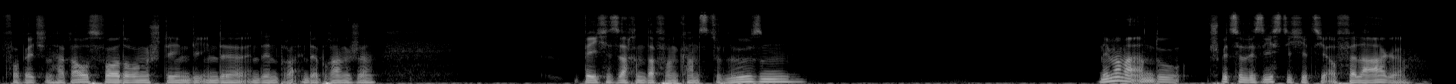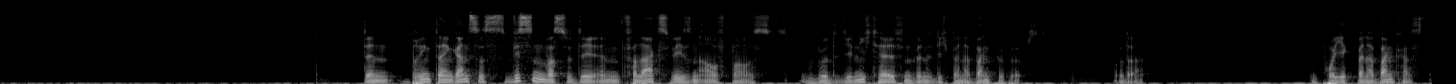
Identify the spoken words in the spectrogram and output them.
Vor welchen Herausforderungen stehen die in der, in den, in der Branche? Welche Sachen davon kannst du lösen? Nehmen wir mal an, du spezialisierst dich jetzt hier auf Verlage. Denn bringt dein ganzes Wissen, was du dir im Verlagswesen aufbaust, würde dir nicht helfen, wenn du dich bei einer Bank bewirbst. Oder ein Projekt bei einer Bank hast.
